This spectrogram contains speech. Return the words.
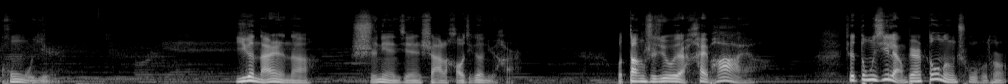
空无一人。一个男人呢，十年间杀了好几个女孩。我当时就有点害怕呀。这东西两边都能出胡同，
